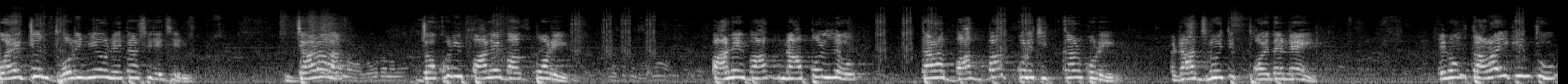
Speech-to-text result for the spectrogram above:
কয়েকজন ধর্মীয় নেতা সেরেছেন যারা যখনই পালে বাঘ পড়ে পালে বাঘ না পড়লেও তারা বাঘ বাঘ করে চিৎকার করে রাজনৈতিক ফয়দা নেয়। এবং তারাই কিন্তু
